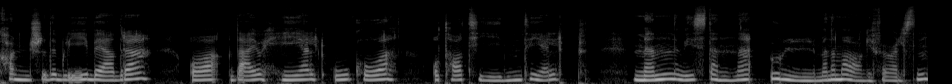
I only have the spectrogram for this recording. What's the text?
Kanskje det blir bedre? Og det er jo helt ok å ta tiden til hjelp. Men hvis denne ulmende magefølelsen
